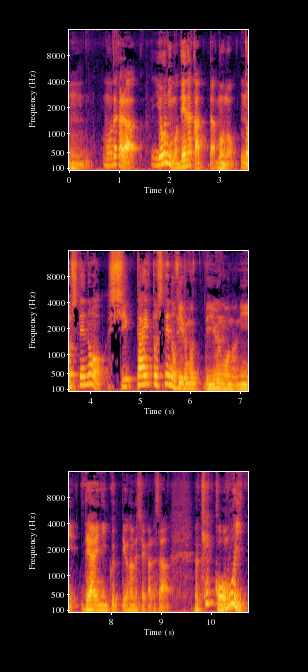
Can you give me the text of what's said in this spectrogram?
うん。もうだから世にも出なかったものとしての、死体としてのフィルムっていうものに出会いに行くっていう話やからさ、結構重い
